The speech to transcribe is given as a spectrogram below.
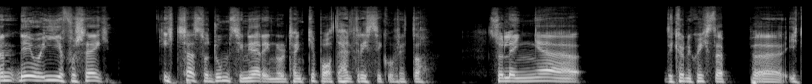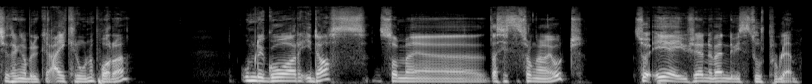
Men det er jo i og for seg ikke en så dum signering når du tenker på at det er helt risikofritt. da. Så lenge det kunne Quickstep uh, ikke trenger å bruke én krone på det, om det går i dass, som de siste sesongene har gjort, så er jo ikke det nødvendigvis et stort problem.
